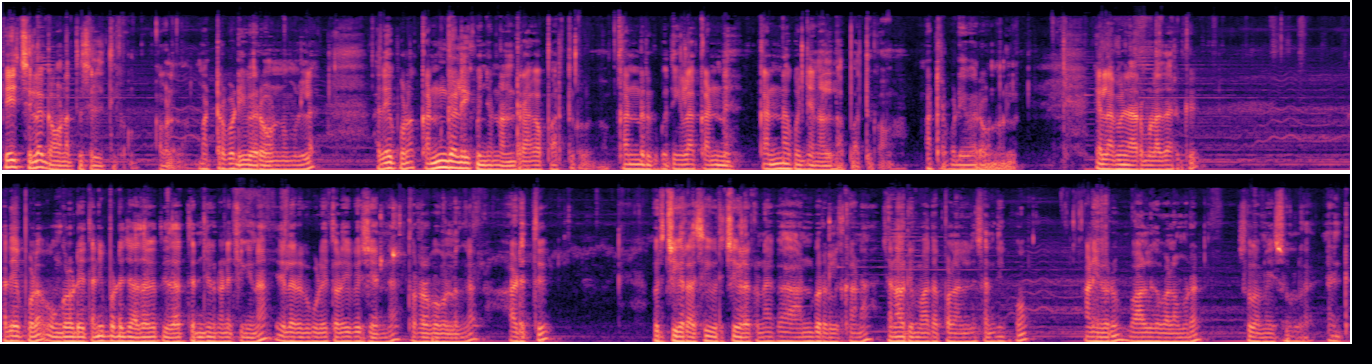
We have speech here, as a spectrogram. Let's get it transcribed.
பேச்சில் கவனத்தை செலுத்திக்கும் அவ்வளோதான் மற்றபடி வேறு ஒன்றும் இல்லை. அதே போல் கண்களை கொஞ்சம் நன்றாக பார்த்துக்கொள்ளுங்க. கண் இருக்குது பார்த்தீங்களா கண் கண்ணை கொஞ்சம் நல்லா பார்த்துக்கோங்க. மற்றபடி வேறு ஒன்றும் இல்லை. எல்லாமே நார்மலாக தான் இருக்குது அதே போல் உங்களுடைய தனிப்பட்ட ஜாதகத்தை ஏதாவது தெரிஞ்சுக்க நினச்சிங்கன்னா இதில் இருக்கக்கூடிய தொலைபேசி எண்ணை தொடர்பு கொள்ளுங்கள். அடுத்து விருச்சிக ராசி விருச்சிக இலக்கண அன்பர்களுக்கான ஜனவரி மாத பலனில் சந்திப்போம். அனைவரும் வாழ்க வளமுடன். சுகமே சொல்க. நன்றி.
